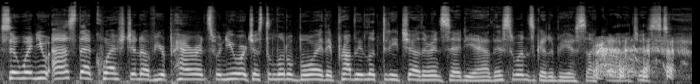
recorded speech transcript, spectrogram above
so when you asked that question of your parents when you were just a little boy, they probably looked at each other and said, "Yeah, this one's going to be a psychologist."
